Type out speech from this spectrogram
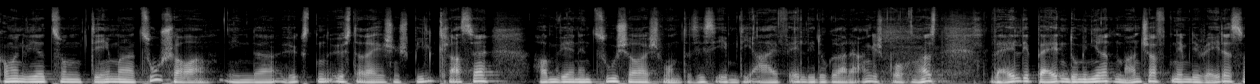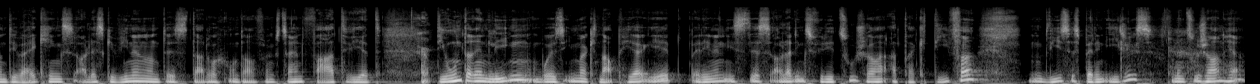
Kommen wir zum Thema Zuschauer. In der höchsten österreichischen Spielklasse haben wir einen Zuschauerschwund. Das ist eben die AFL, die du gerade angesprochen hast, weil die beiden dominierenden Mannschaften, eben die Raiders und die Vikings, alles gewinnen und es dadurch unter Anführungszeichen Fahrt wird. Ja. Die unteren Ligen, wo es immer knapp hergeht, bei denen ist es allerdings für die Zuschauer attraktiver. Wie ist es bei den Eagles von den Zuschauern her?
